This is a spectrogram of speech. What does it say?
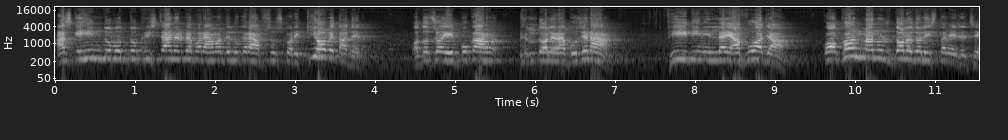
আজকে হিন্দু, বৌদ্ধ, খ্রিস্টানের ব্যাপারে আমাদের লোকেরা আফসোস করে, কি হবে তাদের? অথচ এই প্রকার দলেরা বোঝে না, ফি দিন ইল্লাই আফওয়াজা। কখন মানুষ দলে দলে ইসলামে এসেছে?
